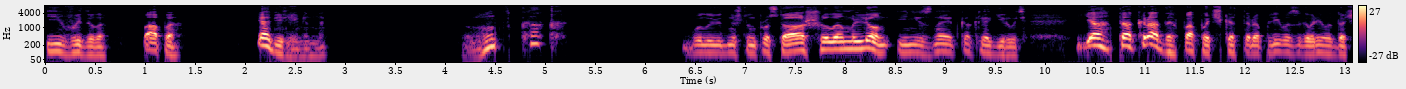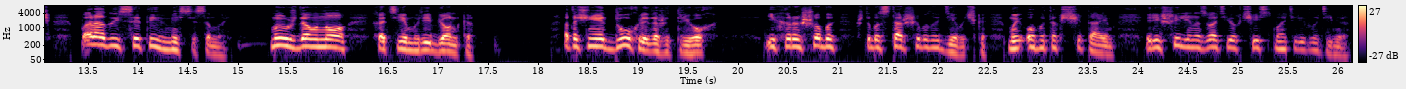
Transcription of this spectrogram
и выдала. — Папа, я беременна. — Вот как? Было видно, что он просто ошеломлен и не знает, как реагировать. — Я так рада, папочка, — торопливо заговорила дочь. — Порадуйся ты вместе со мной. Мы уж давно хотим ребенка, а точнее двух или даже трех. И хорошо бы, чтобы старшей была девочка. Мы оба так считаем. Решили назвать ее в честь матери Владимира.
